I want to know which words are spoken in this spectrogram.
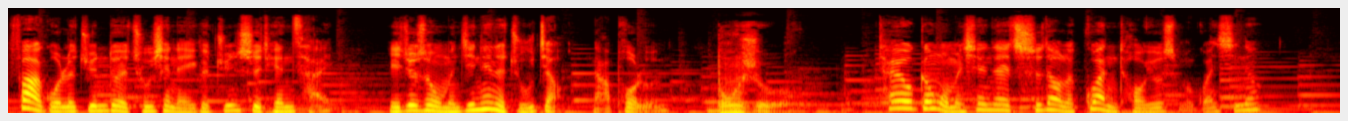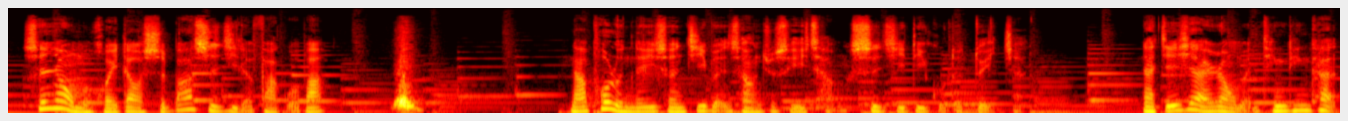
法国的军队出现了一个军事天才，也就是我们今天的主角拿破仑。Bonjour，他又跟我们现在吃到的罐头有什么关系呢？先让我们回到十八世纪的法国吧。拿破仑的一生基本上就是一场世纪帝国的对战。那接下来让我们听听看。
